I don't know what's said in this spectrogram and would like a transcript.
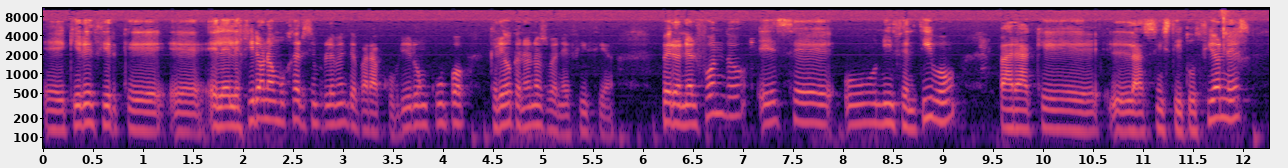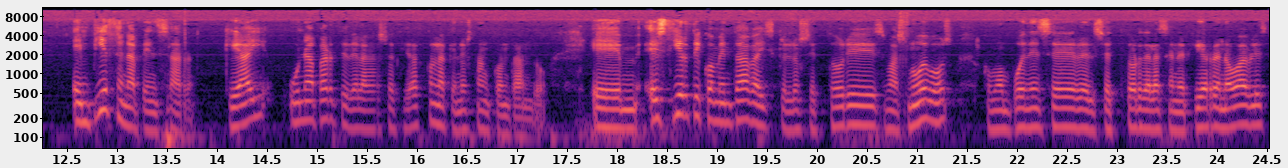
eh, quiere decir que eh, el elegir a una mujer simplemente para cubrir un cupo creo que no nos beneficia. Pero en el fondo es eh, un incentivo para que las instituciones empiecen a pensar que hay una parte de la sociedad con la que no están contando. Em, es cierto y comentabais que los sectores más nuevos, como pueden ser el sector de las energías renovables,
